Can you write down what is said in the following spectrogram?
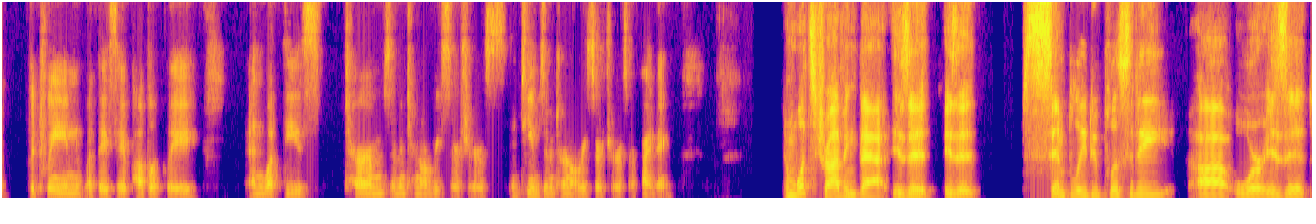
between what they say publicly and what these terms of internal researchers and teams of internal researchers are finding. And what's driving that? Is it is it simply duplicity, uh, or is it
